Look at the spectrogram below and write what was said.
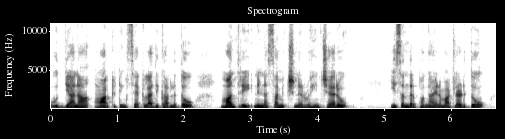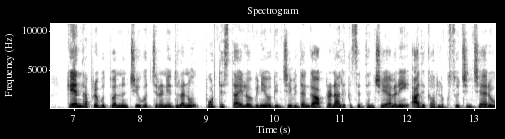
ఉద్యాన మార్కెటింగ్ శాఖల అధికారులతో మంత్రి నిన్న సమీక్ష నిర్వహించారు. ఈ సందర్భంగా ఆయన మాట్లాడుతూ కేంద్ర ప్రభుత్వం నుంచి వచ్చిన నిధులను పూర్తిస్థాయిలో వినియోగించే విధంగా ప్రణాళిక సిద్దం చేయాలని అధికారులకు సూచించారు.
